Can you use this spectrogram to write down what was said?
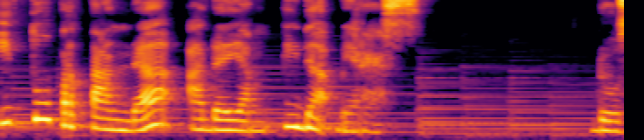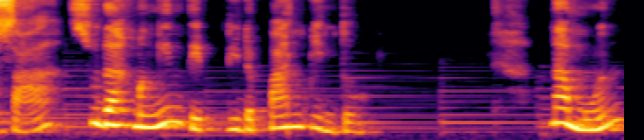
itu pertanda ada yang tidak beres. Dosa sudah mengintip di depan pintu. Namun,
